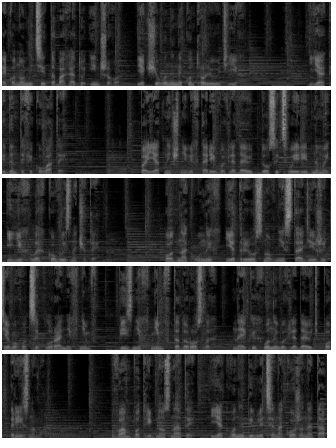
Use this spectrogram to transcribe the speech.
економіці та багато іншого, якщо вони не контролюють їх. Як ідентифікувати? Паятничні ліхтарі виглядають досить своєрідними і їх легко визначити. Однак у них є три основні стадії життєвого циклу ранніх німф, пізніх німф та дорослих, на яких вони виглядають по різному. Вам потрібно знати, як вони дивляться на кожен етап,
